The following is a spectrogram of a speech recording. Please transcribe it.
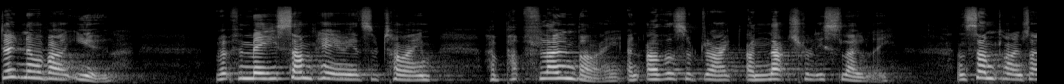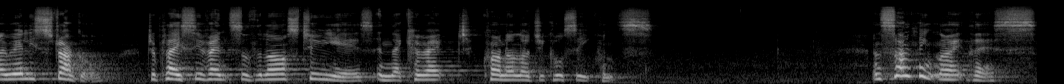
Don't know about you, but for me, some periods of time have flown by and others have dragged unnaturally slowly. And sometimes I really struggle to place the events of the last two years in their correct chronological sequence. And something like this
